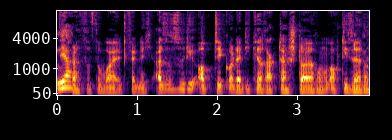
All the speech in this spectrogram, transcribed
Ja. Breath of the Wild, finde ich. Also so die Optik oder die Charaktersteuerung, auch diese,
